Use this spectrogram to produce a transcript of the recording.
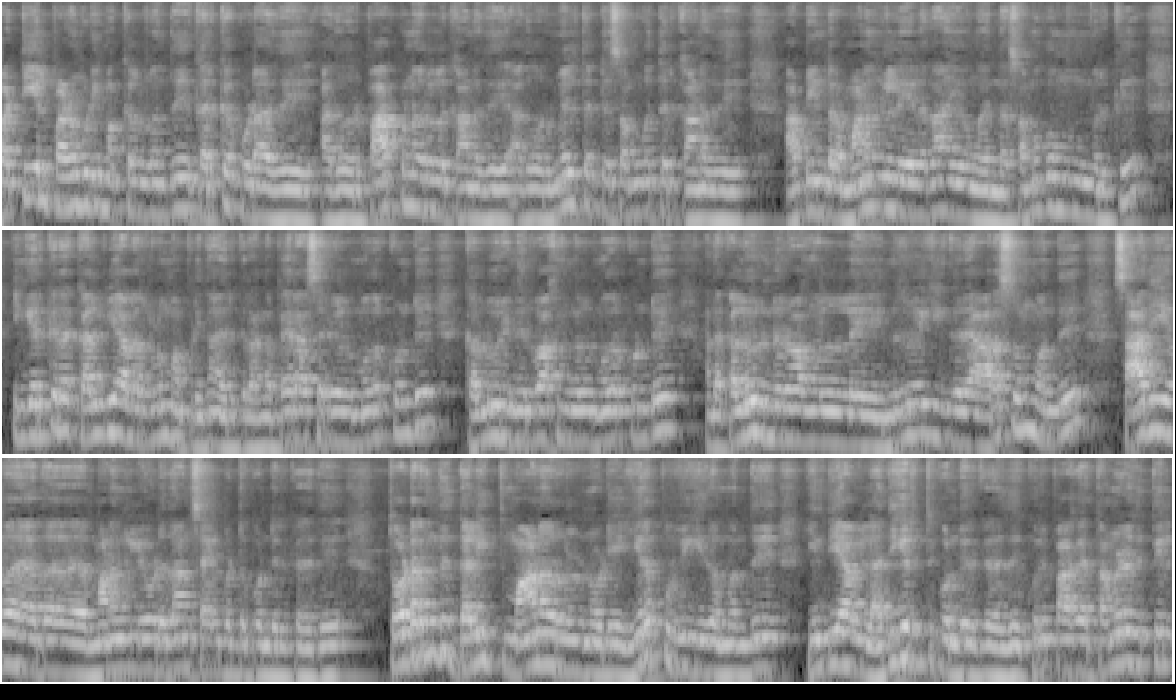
பட்டியல் பழங்குடி மக்கள் வந்து கற்கக்கூடாது அது ஒரு பார்ப்பனர்களுக்கானது அது ஒரு மேல்தட்டு சமூகத்திற்கானது அப்படின்ற மனநிலையில தான் இவங்க இந்த சமூகமும் இருக்கு. இங்க இருக்கிற கல்வியாளர்களும் அப்படி தான் இருக்கிறாங்க. பேராசிரியர்கள் முதற்கொண்டு கல்லூரி நிர்வாகங்கள் முதற்கொண்டு அந்த கல்லூரி நிர்வாகங்களை நிர்வகிக்கிற அரசும் வந்து சாதியவாத மனநிலையோடு தான் செயல்பட்டு கொண்டிருக்கிறது. தொடர்ந்து தலித் மாணவர்களுடைய இறப்பு விகிதம் வந்து இந்தியாவில் அதிகரித்து கொண்டிருக்கிறது. குறிப்பாக தமிழகத்தில்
